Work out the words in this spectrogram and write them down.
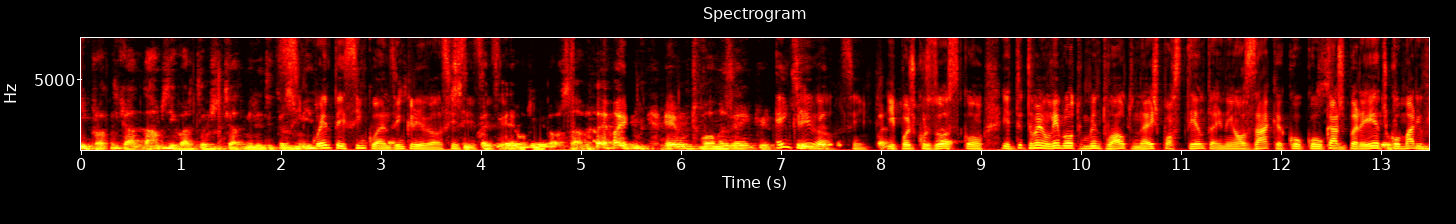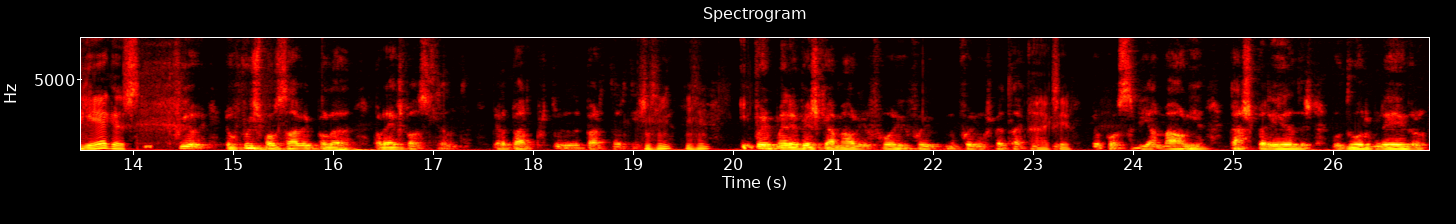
e pronto, já andámos e agora temos o Teatro Milito Casimiro. 55 anos, incrível, sim, 50, sim, sim. É incrível, sabe? É, é, muito bom, mas é incrível. É incrível, sim. sim. E depois cruzou-se com. E também lembro outro momento alto na Expo 70, em Osaka, com, com o Carlos Paredes, eu, com o Mário Viegas. Fui, eu fui responsável pela, pela Expo 70, pela parte, parte artística. Uhum, uhum. E foi a primeira vez que a Amália foi, foi, foi num espetáculo. Ah, que eu concebi a Amália, Carlos Paredes, o Douro Negro,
